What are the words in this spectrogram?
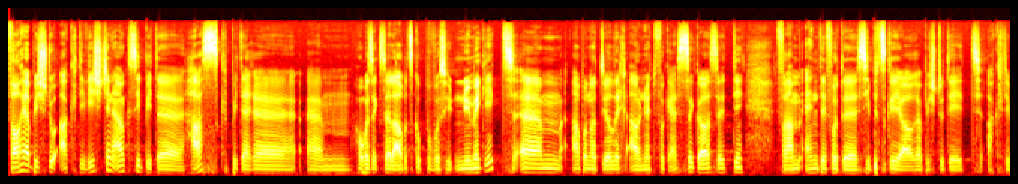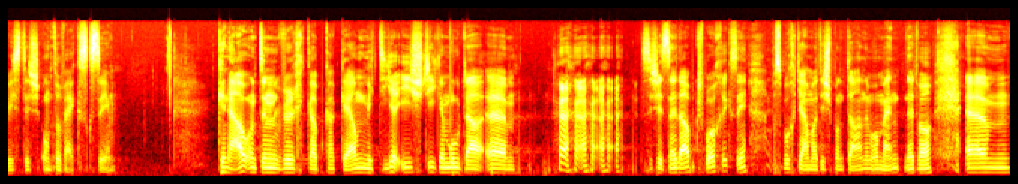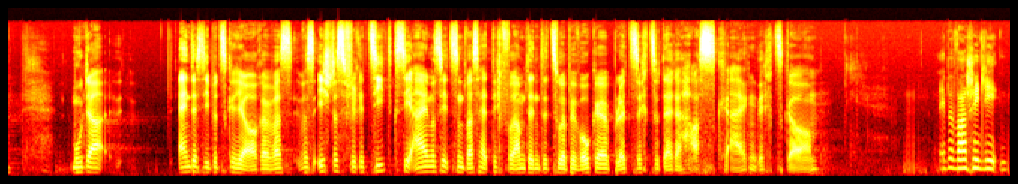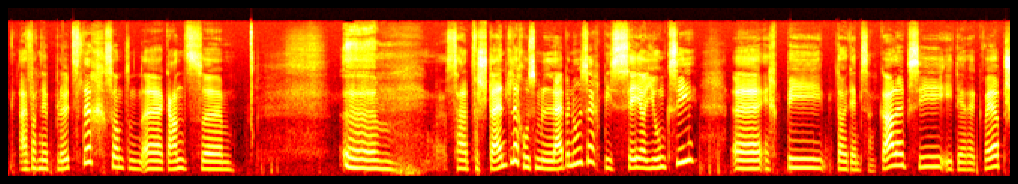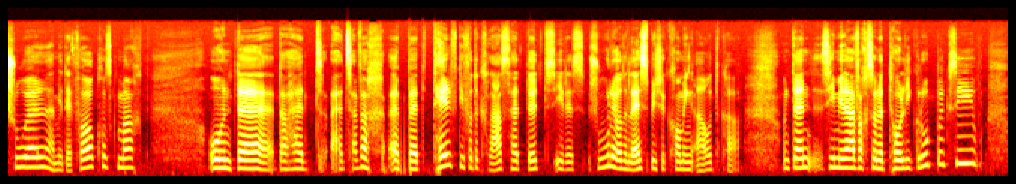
Vorher bist du Aktivistin auch bei der HASK, bei der ähm, homosexuellen Arbeitsgruppe, die es heute nicht mehr gibt, ähm, aber natürlich auch nicht vergessen gehen sollte. Vor allem Ende der 70er Jahre bist du dort aktivistisch unterwegs gewesen. Genau, und dann würde ich glaube gerne mit dir einsteigen, Muda. Ähm, das ist jetzt nicht abgesprochen gewesen, aber es braucht ja auch mal die spontanen Momente, nicht wahr? Ähm, Muda, Ende 70er Jahre. Was, was ist das für eine Zeit gewesen einerseits und was hat dich vor allem denn dazu bewogen, plötzlich zu dieser Husk eigentlich zu gehen? Eben wahrscheinlich einfach nicht plötzlich, sondern äh, ganz äh, äh, selbstverständlich aus dem Leben heraus. Ich war sehr jung. Äh, ich war hier in dem St. Gallen, in dieser Gewerbeschule, haben wir den Fokus gemacht. Und äh, da hat es einfach etwa die Hälfte von der Klasse hat dort ihre schwule oder lesbische Coming Out gehabt. Und dann sind wir einfach so eine tolle Gruppe gsi,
